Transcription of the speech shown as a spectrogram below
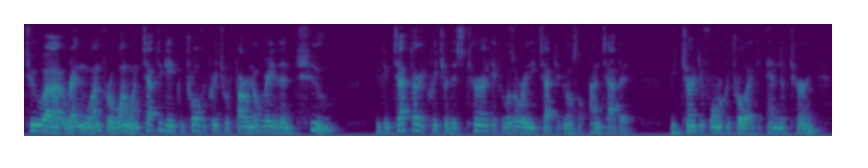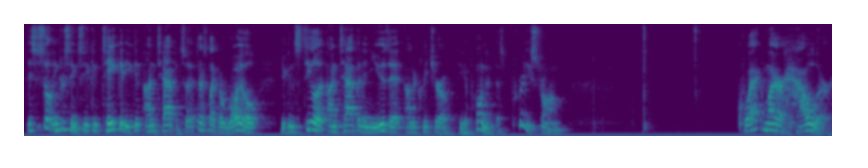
Two uh, red and one for a 1 1. Tap to gain control of a creature with power no greater than 2. You can tap target creature this turn. If it was already tapped, you can also untap it. Return to former controller at the end of turn. This is so interesting. So you can take it, you can untap it. So if there's like a royal, you can steal it, untap it, and use it on a creature of the opponent. That's pretty strong. Quagmire Howler.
